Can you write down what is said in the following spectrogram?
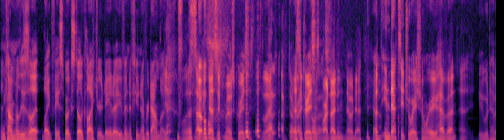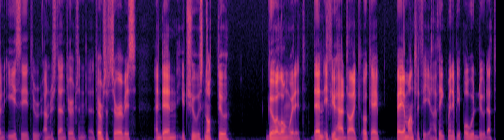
and companies like, like facebook still collect your data even if you never download Yeah, it well, that's, I think that's the most craziest. Like, I've never- that's I the craziest that. part. I didn't know that. But in that situation where you have an, uh, you would have an easy to understand terms and uh, terms of service, and then you choose not to go along with it. Then if you had like, okay, pay a monthly fee, I think many people would do that.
